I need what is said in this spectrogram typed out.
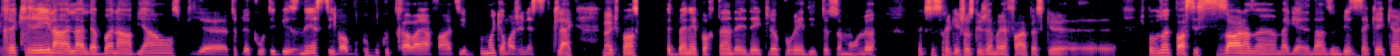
recréer la, la- la bonne ambiance, puis euh, tout le côté business. Il va y avoir beaucoup, beaucoup de travail à faire. Il y a beaucoup de monde qui ont mangé une petite claque. Ouais. je pense que c'est bien important d'être d'être là pour aider tout ce monde-là. Fait que ça serait quelque chose que j'aimerais faire parce que euh, j'ai pas besoin de passer six heures dans un maga- dans une business avec quelqu'un,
